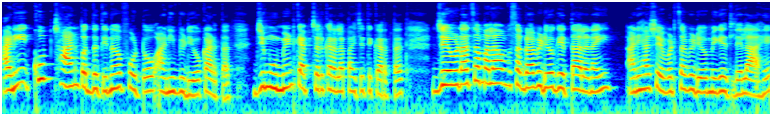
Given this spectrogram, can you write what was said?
आणि खूप छान पद्धतीनं फोटो आणि व्हिडिओ काढतात. जी मुवमेंट कॅप्चर करायला पाहिजे ती करतात. जेवणाचा मला सगळा व्हिडिओ घेता आला नाही. आणि हा शेवटचा व्हिडिओ मी घेतलेला आहे.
